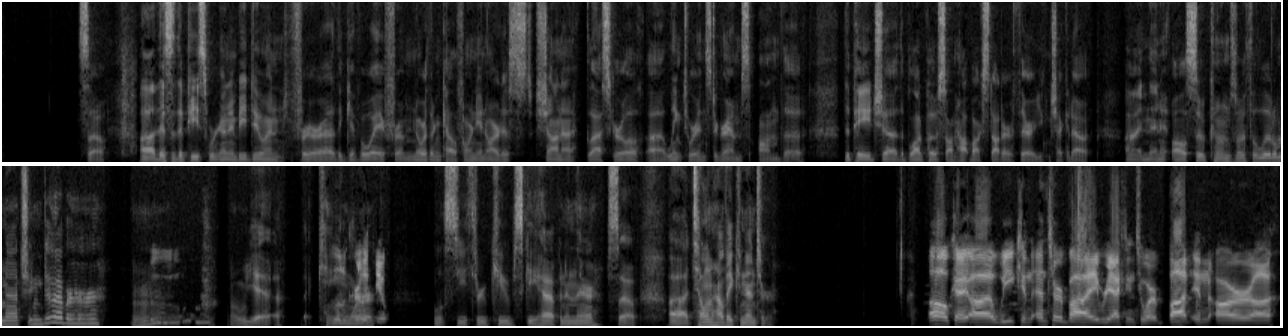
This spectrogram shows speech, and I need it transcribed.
So, uh, this is the piece we're going to be doing for uh, the giveaway from Northern Californian artist Shauna Glassgirl. Uh, link to her Instagrams on the the page, uh, the blog post on hotbox.earth. There, you can check it out. Uh, and then it also comes with a little matching dabber. Mm. Oh yeah, that cane work little see-through cube ski happening there. So, uh, tell them how they can enter. Oh, okay. Uh, we can enter by reacting to our bot in our uh,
